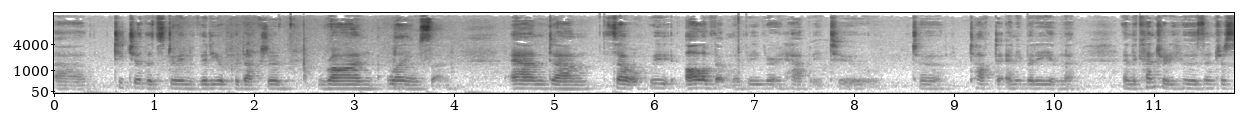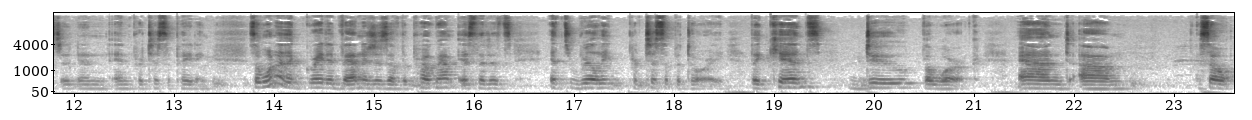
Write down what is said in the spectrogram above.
uh, teacher that's doing video production, Ron Williamson, and um, so we all of them would be very happy to to talk to anybody in the in the country who is interested in, in participating. So one of the great advantages of the program is that it's it's really participatory. The kids do the work. And um, so,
